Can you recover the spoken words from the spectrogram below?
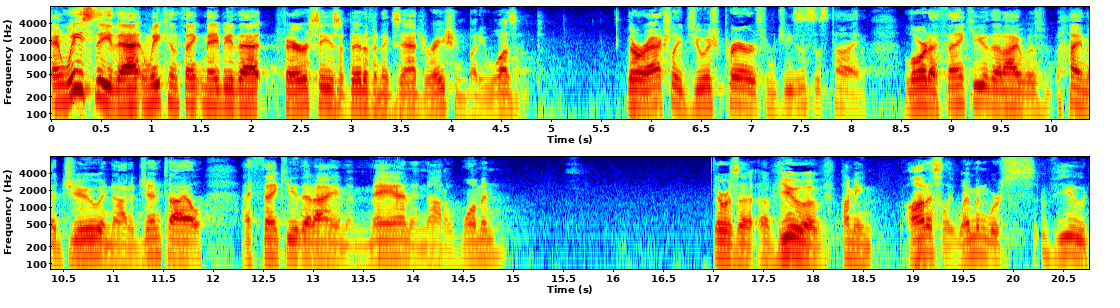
And we see that and we can think maybe that Pharisee is a bit of an exaggeration, but he wasn't. There are actually Jewish prayers from Jesus' time. Lord, I thank you that I was I'm a Jew and not a Gentile. I thank you that I am a man and not a woman. There was a, a view of, I mean, honestly, women were viewed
